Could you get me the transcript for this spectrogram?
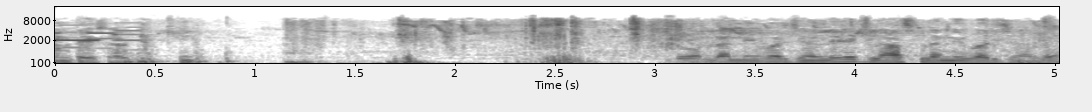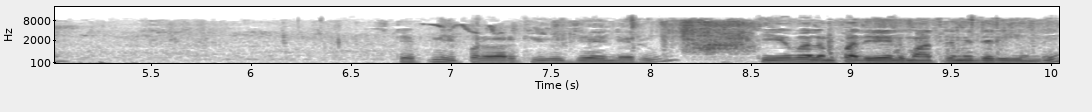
ఉంటాయి సార్ దీనికి. డోర్లు అన్ని ఒరిజినలే గ్లాసులు అన్ని ఒరిజినలే. స్టెప్ని ఇప్పటివరకు యూజ్ చేయలేరు. కేవలం పదివేలు మాత్రమే జరిగింది.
